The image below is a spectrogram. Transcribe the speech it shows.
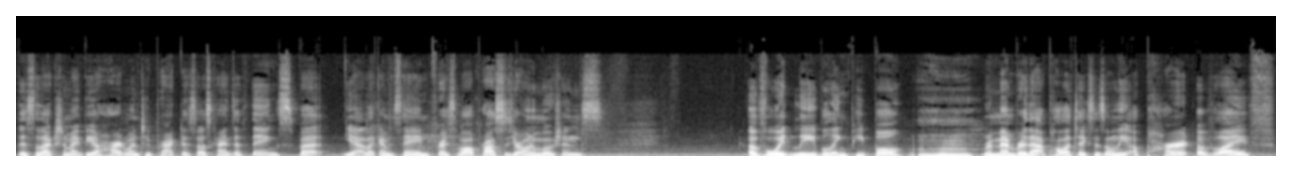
this election might be a hard one to practice those kinds of things. But yeah, like I'm saying, first of all, process your own emotions. Avoid labeling people. Mm-hmm. Remember that politics is only a part of life.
